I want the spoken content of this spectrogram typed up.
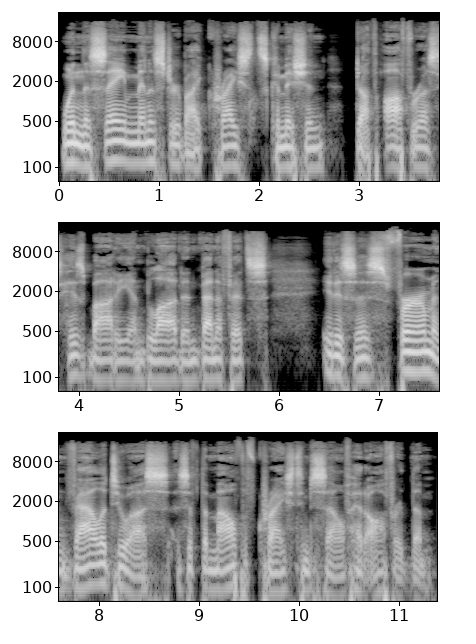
When the same minister by Christ's commission doth offer us his body and blood and benefits, it is as firm and valid to us as if the mouth of Christ himself had offered them.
